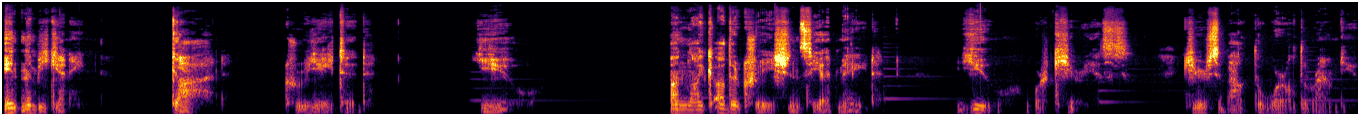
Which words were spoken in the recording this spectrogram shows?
In the beginning, God created you. Unlike other creations he had made, you were curious, curious about the world around you,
